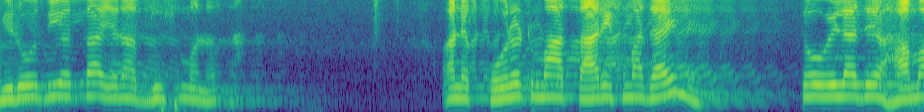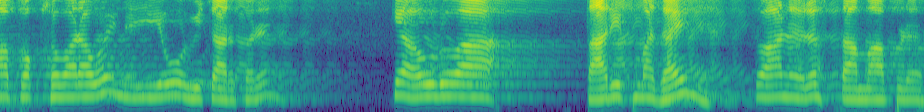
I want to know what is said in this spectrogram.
વિરોધી હતા, એના દુશ્મન હતા. અને કોર્ટમાં તારીખમાં જાય ને તો ઓલા જે હામા પક્ષવાળા હોય ને એ એવો વિચાર કરે કે અવડો આ તારીખમાં જાય ને, તો આને રસ્તામાં આપણે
